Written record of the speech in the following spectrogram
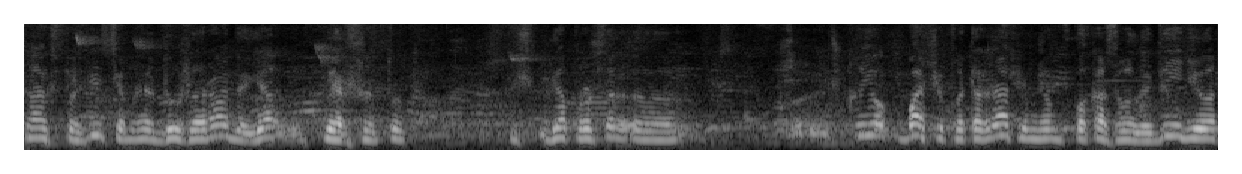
Ця експозиція мене дуже рада. Я вперше тут. Я просто е, я бачу фотографії, мені показували відео,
